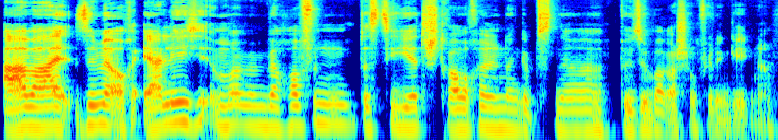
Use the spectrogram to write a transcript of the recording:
Aber sind wir auch ehrlich, immer wenn wir hoffen, dass die jetzt straucheln, dann gibt es eine böse Überraschung für den Gegner.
